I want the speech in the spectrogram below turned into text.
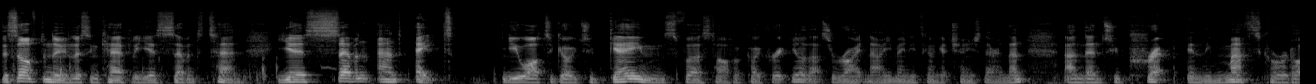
this afternoon, listen carefully, years 7 to 10. Years 7 and 8 you are to go to games first half of co-curricular that's right now. You may need to go and get changed there and then. And then to prep in the maths corridor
